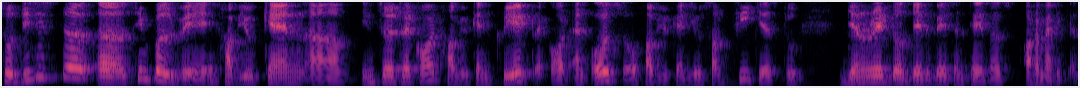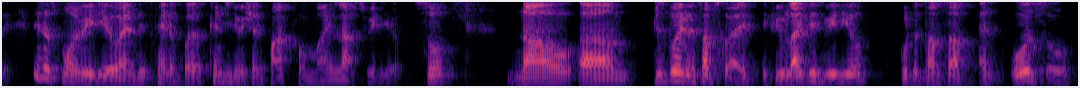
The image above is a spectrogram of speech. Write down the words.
so this is the uh, simple way how you can um, insert record, how you can create record, and also how you can use some features to generate those database and tables automatically. This is a small video and this kind of a continuation part from my last video. So now um, just go ahead and subscribe. If you like this video, put a thumbs up and also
